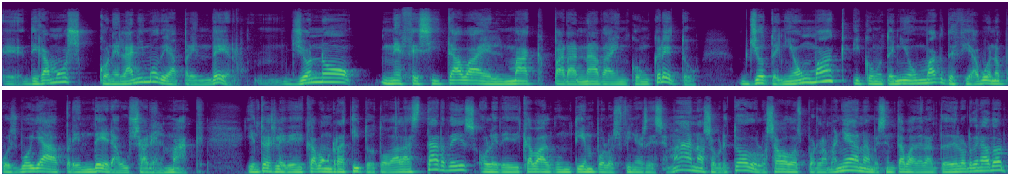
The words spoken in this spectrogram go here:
eh, digamos, con el ánimo de aprender. Yo no necesitaba el Mac para nada en concreto yo tenía un Mac y como tenía un Mac decía, bueno, pues voy a aprender a usar el Mac. Y entonces le dedicaba un ratito todas las tardes o le dedicaba algún tiempo los fines de semana, sobre todo los sábados por la mañana, me sentaba delante del ordenador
